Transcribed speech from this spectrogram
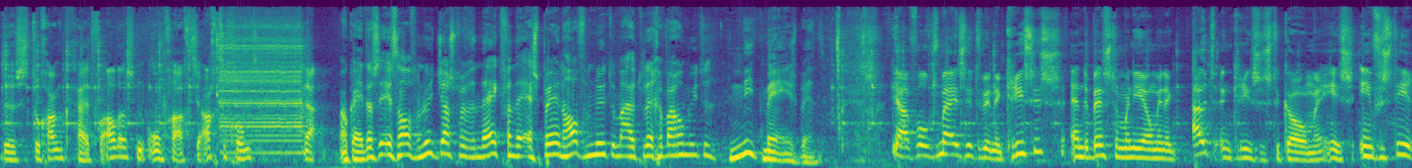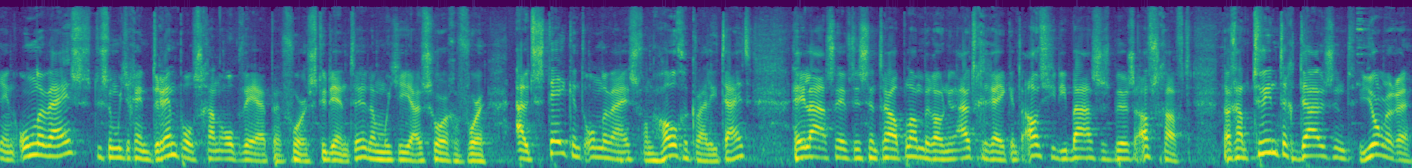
Dus toegankelijkheid voor alles, ongeacht je achtergrond. Ja. Oké, dat is de eerste halve minuut. Jasper van Dijk van de SP, een halve minuut om uit te leggen waarom u het er niet mee eens bent. Ja, volgens mij zitten we in een crisis. En de beste manier om in uit een crisis te komen is investeren in onderwijs. Dus dan moet je geen drempels gaan opwerpen voor studenten. Dan moet je juist zorgen voor uitstekend onderwijs van hoge kwaliteit. Helaas heeft het Centraal Planbureau nu uitgerekend... als je die basisbeurs afschaft, dan gaan 20.000 jongeren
